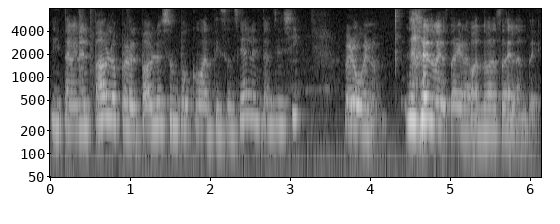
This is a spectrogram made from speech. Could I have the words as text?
Y también el Pablo, pero el Pablo es un poco antisocial, entonces sí. Pero bueno, les voy a estar grabando más adelante.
